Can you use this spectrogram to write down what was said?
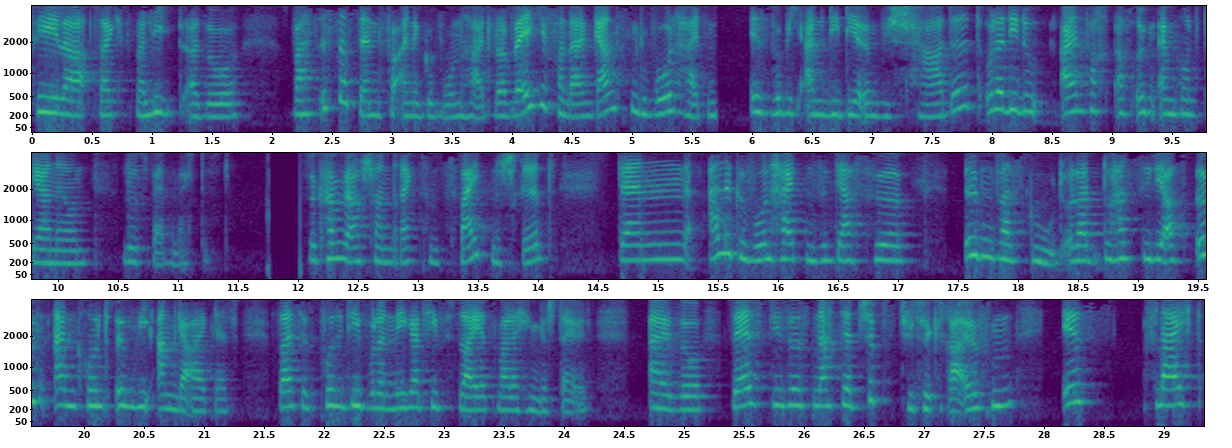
Fehler, sag ich jetzt mal, liegt. Also, was ist das denn für eine Gewohnheit? Oder welche von deinen ganzen Gewohnheiten ist wirklich eine, die dir irgendwie schadet oder die du einfach aus irgendeinem Grund gerne loswerden möchtest? So kommen wir auch schon direkt zum zweiten Schritt, denn alle Gewohnheiten sind ja für irgendwas gut oder du hast sie dir aus irgendeinem Grund irgendwie angeeignet. Sei es jetzt positiv oder negativ, sei jetzt mal dahingestellt. Also, selbst dieses nach der Chipstüte greifen ist vielleicht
